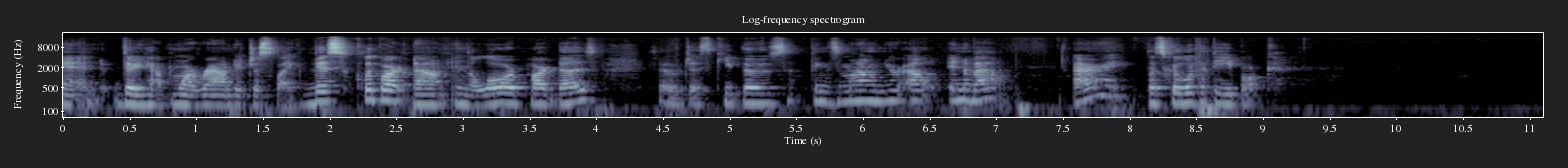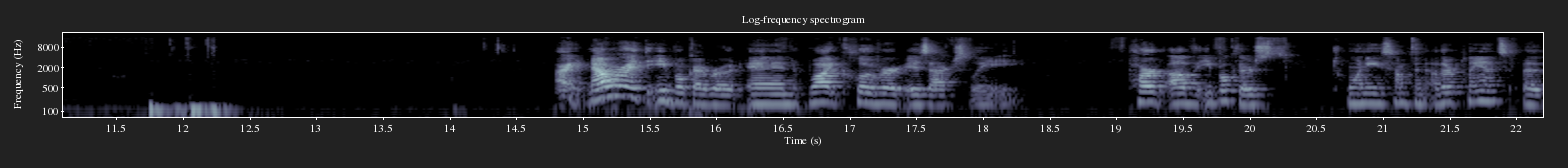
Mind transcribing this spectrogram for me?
And they have more rounded, just like this clip art down in the lower part does. So just keep those things in mind when you're out and about. All right, let's go look at the ebook. All right, now we're at the ebook I wrote, and White Clover is actually part of the ebook. There's 20 something other plants as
